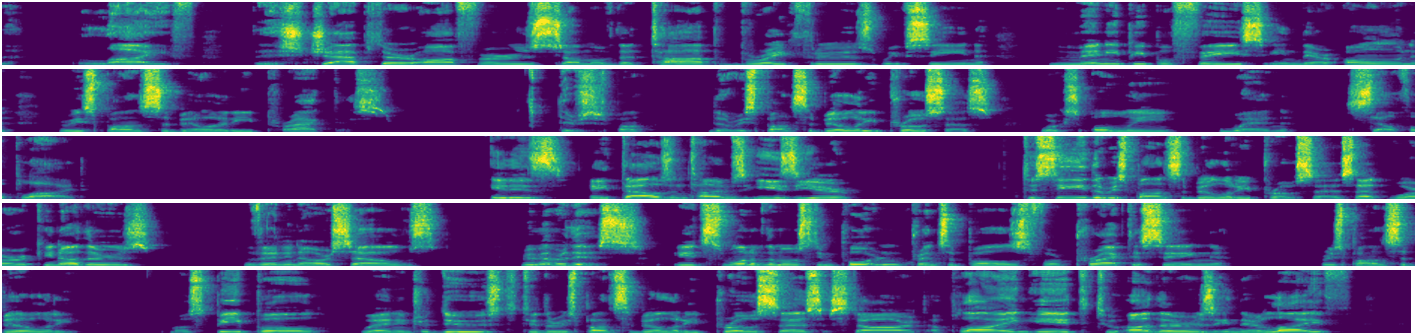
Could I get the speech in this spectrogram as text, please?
life. This chapter offers some of the top breakthroughs we've seen many people face in their own responsibility practice. The, the responsibility process works only when self applied. It is a thousand times easier to see the responsibility process at work in others than in ourselves. Remember this it's one of the most important principles for practicing responsibility. Most people when introduced to the responsibility process, start applying it to others in their life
